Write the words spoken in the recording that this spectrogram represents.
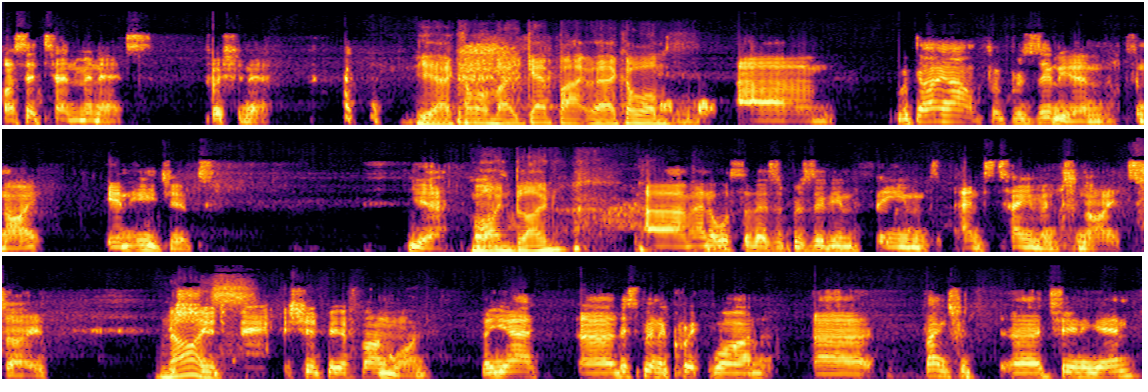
I said 10 minutes, pushing it. Yeah, come on, mate. Get back there. Come on. Um, we're going out for Brazilian tonight in Egypt. Yeah. Mind blown. Um, and also, there's a Brazilian themed entertainment tonight. So it, should Nice. be, it should be a fun one. But yeah, uh, this has been a quick one. Uh, thanks for uh, tuning in.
